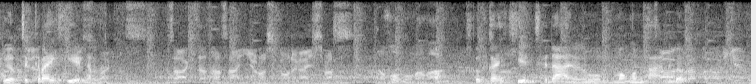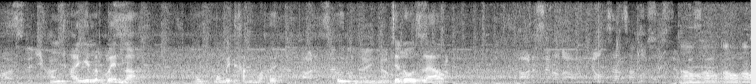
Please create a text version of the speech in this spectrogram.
เกือบจะใกล้เคียงกันแล้วก็ใกล้เคียงใช้ได้นะผม มองคนผ่านนี่แบบอายุระเป็นเหรอ มองไม่ทันวะเฮ้ยจะโดนแล้ว เอาเอาเอาเอา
